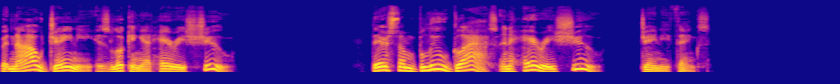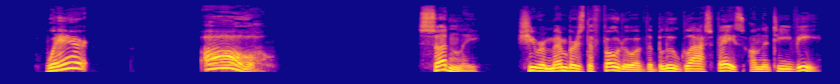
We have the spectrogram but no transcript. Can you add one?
But now Janie is looking at Harry's shoe. There's some blue glass in Harry's shoe, Janie thinks. Where? Oh! Suddenly, she remembers the photo of the blue glass vase on the TV.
